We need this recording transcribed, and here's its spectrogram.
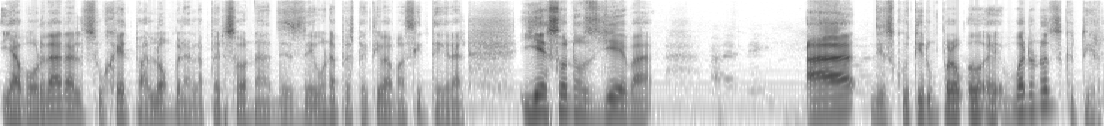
y abordar al sujeto, al hombre, a la persona desde una perspectiva más integral. Y eso nos lleva a discutir un eh, bueno no discutir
